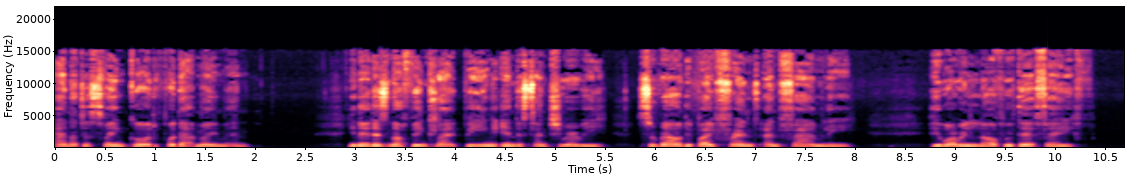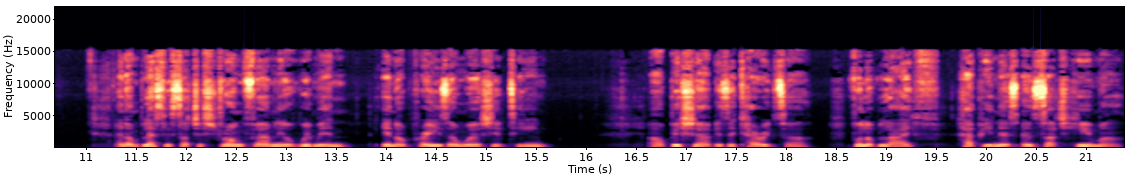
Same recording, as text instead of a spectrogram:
And I just thank God for that moment. You know, there's nothing like being in the sanctuary, surrounded by friends and family who are in love with their faith. And I'm blessed with such a strong family of women in our praise and worship team. Our bishop is a character full of life, happiness, and such humour.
